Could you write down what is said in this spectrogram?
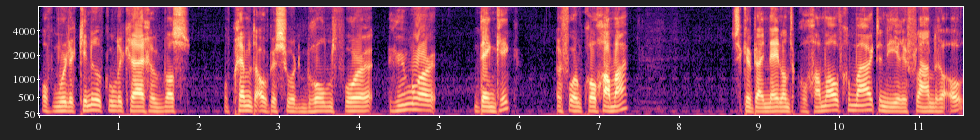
of moeilijk kinderen konden krijgen, was op een gegeven moment ook een soort bron voor humor, denk ik. En voor een programma. Dus ik heb daar in Nederland een programma over gemaakt en hier in Vlaanderen ook.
